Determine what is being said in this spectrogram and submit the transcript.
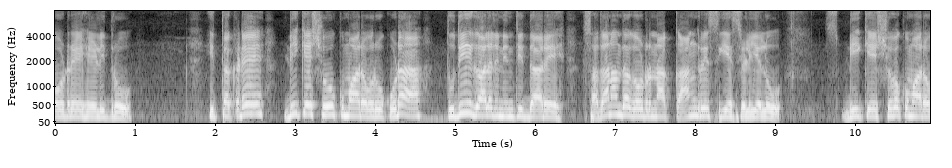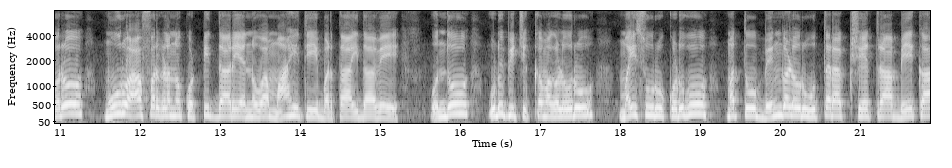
ಗೌಡ್ರೇ ಹೇಳಿದರು. ಇತ್ತ ಕಡೆ ಡಿ ಕೆ ಶಿವಕುಮಾರ್ ಅವರು ಕೂಡ ತುದಿಗಾಲಲ್ಲಿ ನಿಂತಿದ್ದಾರೆ, ಸದಾನಂದ ಗೌಡ್ರನ್ನ ಕಾಂಗ್ರೆಸ್ಗೆ ಸೆಳೆಯಲು. ಡಿ ಕೆ ಶಿವಕುಮಾರ್ ಅವರು ಮೂರು ಆಫರ್ಗಳನ್ನು ಕೊಟ್ಟಿದ್ದಾರೆ ಅನ್ನುವ ಮಾಹಿತಿ ಬರ್ತಾ ಇದ್ದಾವೆ. ಒಂದು, ಉಡುಪಿ, ಚಿಕ್ಕಮಗಳೂರು, ಮೈಸೂರು, ಕೊಡಗು ಮತ್ತು ಬೆಂಗಳೂರು ಉತ್ತರ ಕ್ಷೇತ್ರ ಬೇಕಾ?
